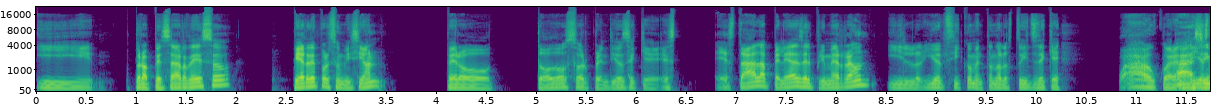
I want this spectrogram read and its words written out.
y pero a pesar de eso pierde por sumisión, pero todos sorprendidos de que es- está la pelea desde el primer round y UFC comentando los tweets de que wow, Cuarantillo Ah, sí,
